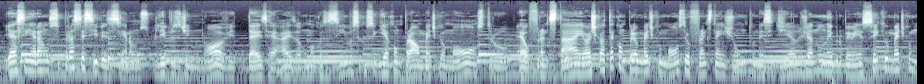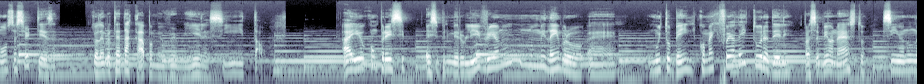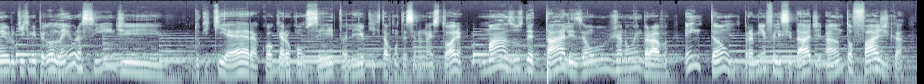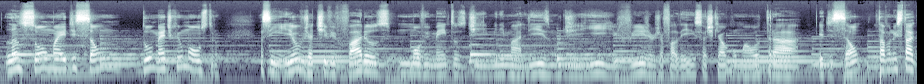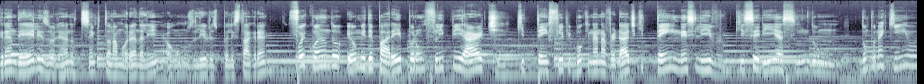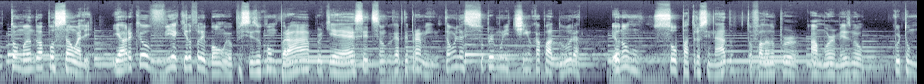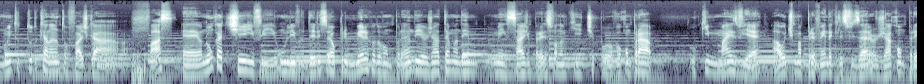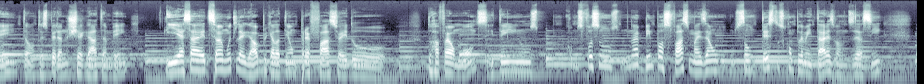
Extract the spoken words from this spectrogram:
E assim, eram super acessíveis, assim, eram uns livros de 9, 10 reais, alguma coisa assim, você conseguia comprar o e o Monstro, é, o Frankenstein. Eu acho que eu até comprei o e o Monstro e o Frankenstein junto nesse dia, eu já não lembro bem, eu sei que o e o Monstro é certeza. Porque eu lembro até da capa meio vermelha, assim e tal. Aí eu comprei esse, esse primeiro livro e eu não, não me lembro é, muito bem como é que foi a leitura dele, para ser bem honesto. Sim, eu não lembro o que, que me pegou. Eu lembro assim de do que que era, qual que era o conceito ali, o que estava acontecendo na história, mas os detalhes eu já não lembrava. Então, para minha felicidade, a Antofágica lançou uma edição do Médico e o Monstro. Assim, eu já tive vários movimentos de minimalismo, de ir e vir, eu já falei isso, acho que em alguma outra edição. Tava no Instagram deles, olhando, sempre tô namorando ali alguns livros pelo Instagram. Foi quando eu me deparei por um flip art que tem, flipbook, né, na verdade, que tem nesse livro, que seria assim de um, de um bonequinho tomando a poção ali. E a hora que eu vi aquilo, eu falei, bom, eu preciso comprar porque é essa edição que eu quero ter para mim. Então ele é super bonitinho, capa dura. Eu não sou patrocinado, tô falando por amor mesmo. Eu curto muito tudo que a Antofágica faz. É, eu nunca tive um livro deles, é o primeiro que eu tô comprando e eu já até mandei mensagem para eles falando que, tipo, eu vou comprar o que mais vier. A última pré-venda que eles fizeram eu já comprei, então tô esperando chegar também. E essa edição é muito legal porque ela tem um prefácio aí do, do Rafael Montes e tem uns como se fosse uns não é bem pós-fácil, mas é um, são textos complementares, vamos dizer assim,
